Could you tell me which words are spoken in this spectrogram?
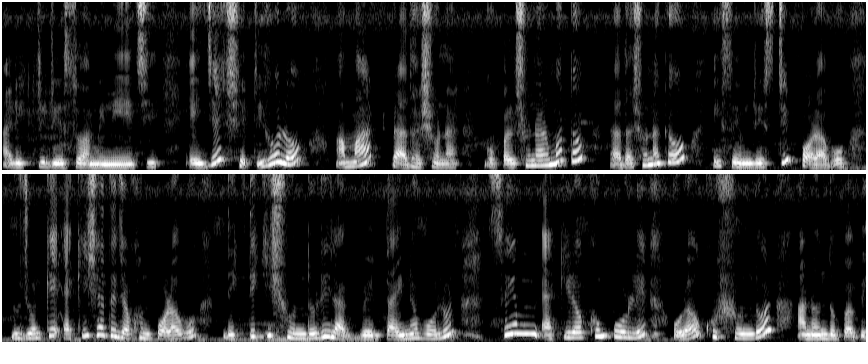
আরেকটি ড্রেসও আমি নিয়েছি। এই যে, সেটি হলো আমার রাধা সোনার গোপাল সোনার মতো রাধা সোনাকেও এই সেম ড্রেসটি পরাবো। দুজনকে একই সাথে যখন পরাবো, দেখতে কি সুন্দরই লাগবে, তাই না বলুন? সেম একই রকম পরলে ওরাও খুব সুন্দর আনন্দ পাবে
